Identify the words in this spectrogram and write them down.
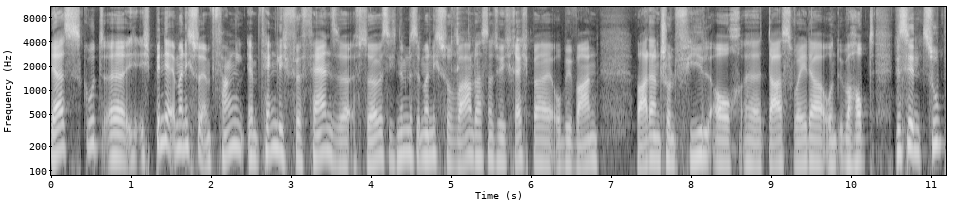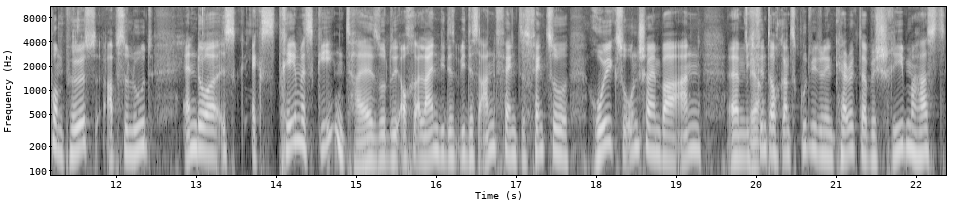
Ja, es ist gut. Äh, ich bin ja immer nicht so empfänglich für Fanservice. Ich nehme das immer nicht so wahr. Du hast natürlich recht, bei Obi-Wan war dann schon viel auch äh, Darth Vader und überhaupt ein bisschen zu pompös, absolut. Endor ist extremes Gegenteil. So auch allein, wie das, wie das anfängt. Das fängt so ruhig, so unscheinbar an. Ähm, ich ja. finde auch ganz gut, wie du den Charakter beschrieben hast.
